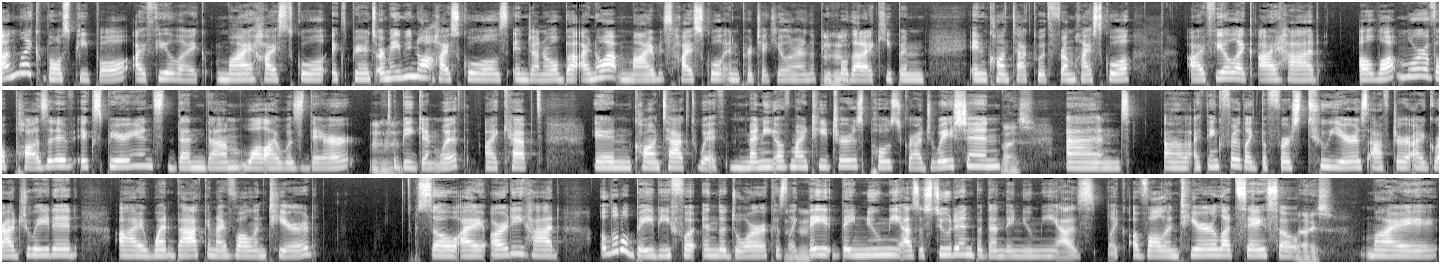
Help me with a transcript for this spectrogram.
unlike most people, I feel like my high school experience, or maybe not high schools in general, but I know at my high school in particular, and the people that I keep in in contact with from high school, I feel like I had a lot more of a positive experience than them while I was there to begin with. I kept in contact with many of my teachers post graduation Nice. and uh, I think for like the first two years after I graduated, I went back and I volunteered. So I already had a little baby foot in the door because like mm-hmm. they they knew me as a student, but then they knew me as like a volunteer, let's say. So Nice. my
